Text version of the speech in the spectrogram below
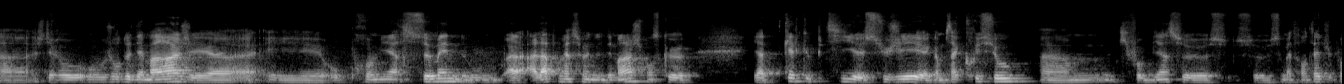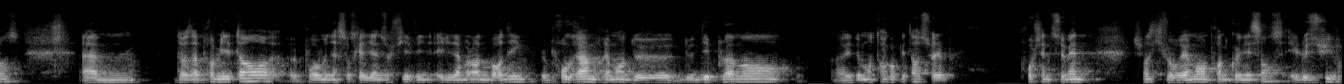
je dirais au, jour de démarrage et, aux premières semaines, ou à, la première semaine de démarrage, je pense que il y a quelques petits euh, sujets euh, comme ça cruciaux euh, qu'il faut bien se, se, mettre en tête, je pense. dans un premier temps, pour revenir sur ce qu'a dit Anne-Sophie, évidemment l'onboarding, le programme vraiment de, de, déploiement et de montée en compétence sur les prochaines semaines, je pense qu'il faut vraiment prendre connaissance et le suivre,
